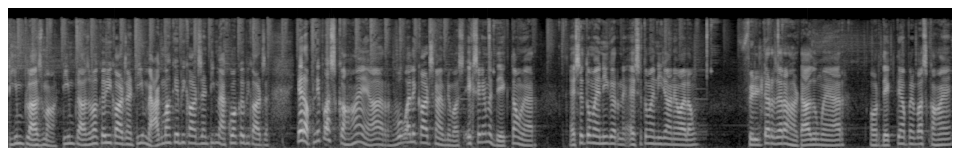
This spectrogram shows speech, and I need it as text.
टीम प्लाज्मा टीम प्लाज्मा के भी कार्ड्स हैं टीम मैग्मा के भी कार्ड्स हैं टीम एक्वा के भी कार्ड्स हैं। यार अपने पास कहाँ है यार? वो वाले कार्ड्स कहाँ हैं अपने पास? एक सेकंड में देखता हूँ यार। ऐसे तो मैं नहीं करने, ऐसे तो मैं नहीं जाने वाला हूँ। फ़िल्टर ज़रा हटा दूँ मैं यार। और देखते हैं अपने पास कहाँ है।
